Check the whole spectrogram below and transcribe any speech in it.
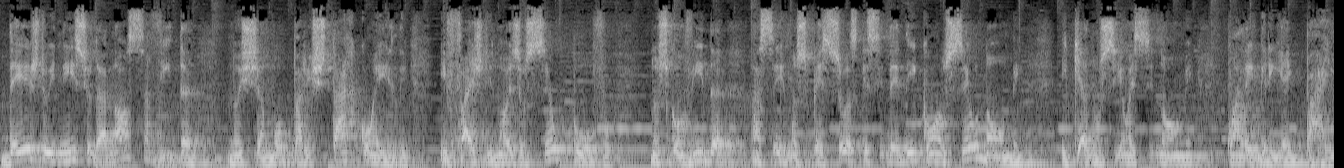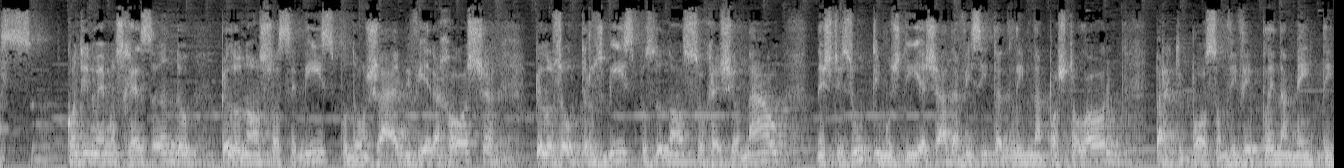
desde o início da nossa vida, nos chamou para estar com Ele e faz de nós o seu povo. Nos convida a sermos pessoas que se dedicam ao seu nome e que anunciam esse nome com alegria e paz. Continuemos rezando pelo nosso arcebispo, Dom Jaime Vieira Rocha, pelos outros bispos do nosso regional, nestes últimos dias já da visita de Limna Apostolorum, para que possam viver plenamente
